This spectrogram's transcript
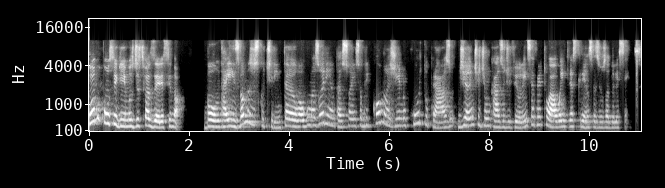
Como conseguimos desfazer esse nó? Bom, Thaís, vamos discutir então algumas orientações sobre como agir no curto prazo diante de um caso de violência virtual entre as crianças e os adolescentes.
